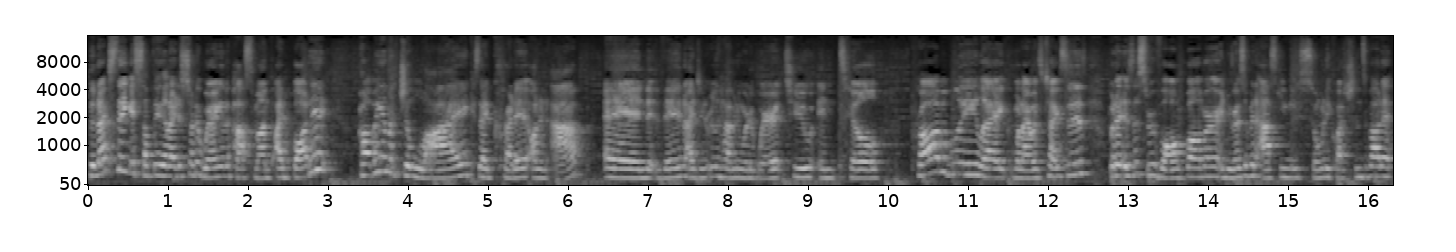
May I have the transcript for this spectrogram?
The next thing is something that I just started wearing in the past month. I bought it probably in like July because I had credit on an app and then I didn't really have anywhere to wear it to until probably like when I went to Texas, but it is this Revolve Bomber and you guys have been asking me so many questions about it.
